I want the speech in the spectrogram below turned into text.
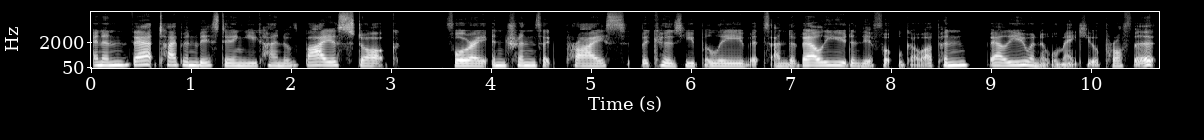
And in that type of investing, you kind of buy a stock for a intrinsic price because you believe it's undervalued and therefore it will go up in value and it will make you a profit.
